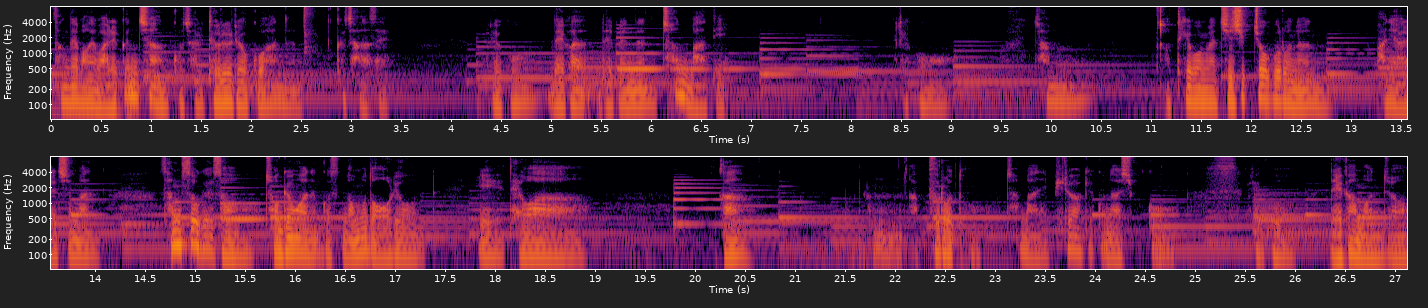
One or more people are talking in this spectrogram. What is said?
상대방의 말을 끊지 않고 잘 들으려고 하는 그 자세, 그리고 내가 내뱉는 첫 마디, 그리고 참 어떻게 보면 지식적으로는 많이 알지만 삶 속에서 적용하는 것은 너무도 어려운 이 대화 가. 음, 앞으로도 참 많이 필요하겠구나 싶고 그리고 내가 먼저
